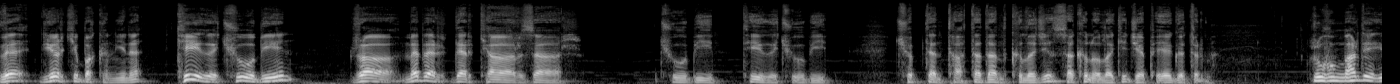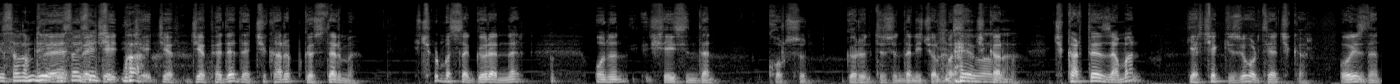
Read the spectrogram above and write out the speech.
Ve diyor ki bakın yine Tigı çubin ra meber derkar zar. Çubin, tigı çubin. Çöpten tahtadan kılıcı sakın ola ki cepheye götürme. Ruhum var diye insanım diye insan için ce- çıkma. ce- ce- cephede de çıkarıp gösterme. Hiç olmazsa görenler onun şeysinden korksun. Görüntüsünden hiç olmazsa Eyvallah. çıkarma. Çıkarttığın zaman gerçek yüzü ortaya çıkar. O yüzden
